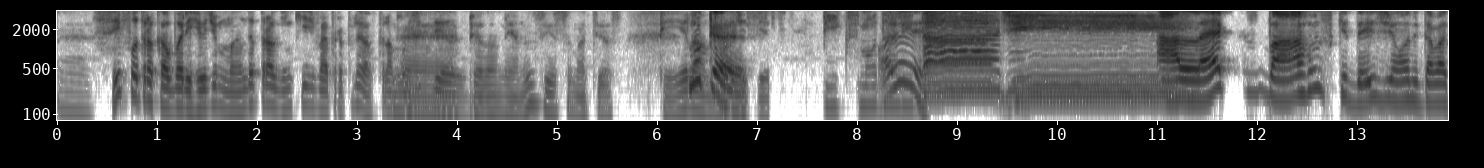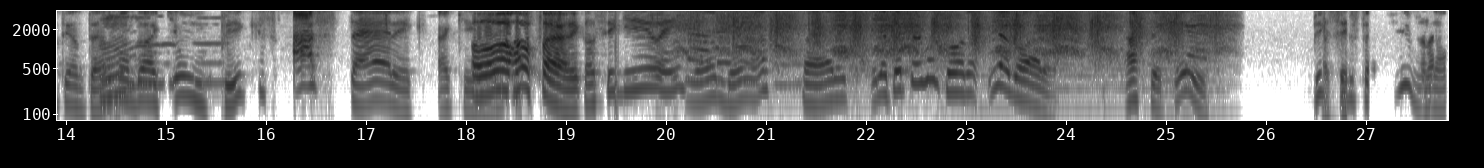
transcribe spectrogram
É. Se for trocar o Buddy Hield, manda pra alguém que vai pra playoff, pelo amor É, de Deus. Pelo menos isso, Matheus. Pelo amor de Lucas, Deus. Pix modalidade. Alex Barros, que desde ontem tava tentando, Hum. mandou aqui um Pix Asterix aqui. Ô, Rafael, ele conseguiu, hein? Mandou um Asterix. Ele até perguntou, né? E agora? Acertei? Pix Acertei. substantivo? Não,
